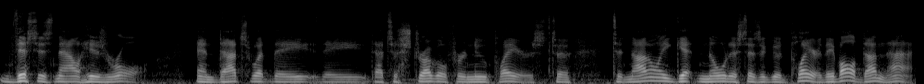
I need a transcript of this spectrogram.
this is now his role. And that's what they, they that's a struggle for new players to to not only get noticed as a good player, they've all done that,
